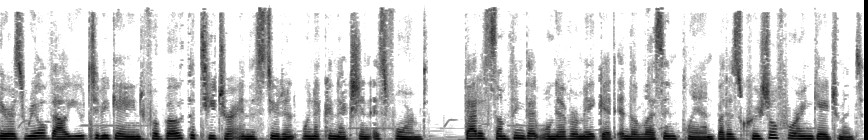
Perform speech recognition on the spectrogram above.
There is real value to be gained for both the teacher and the student when a connection is formed. That is something that will never make it in the lesson plan but is crucial for engagement.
